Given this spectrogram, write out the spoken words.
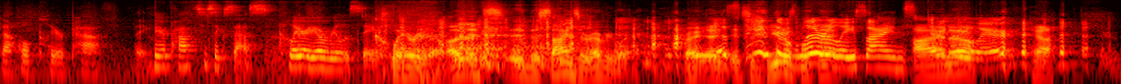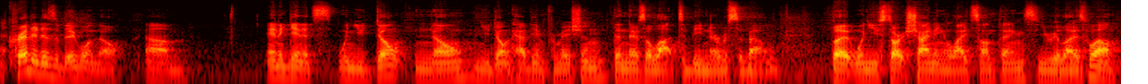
that whole clear path thing Clear path to success. Clario Real Estate. Clario. Oh, it's, it- the signs are everywhere, right? It- Yes. It's a beautiful there's thing. literally signs I know. everywhere yeah. Credit is a big one though. Um, and again, it's when you don't know and you don't have the information, then there's a lot to be nervous about. But when you start shining lights on things, you realize, well,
